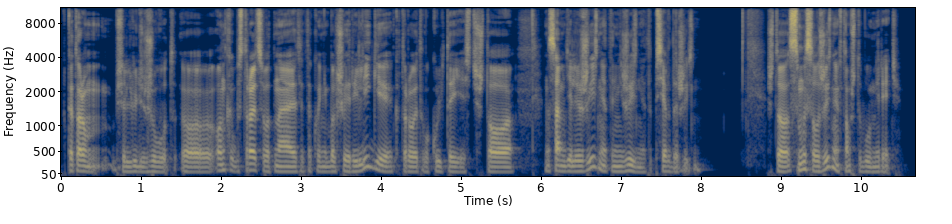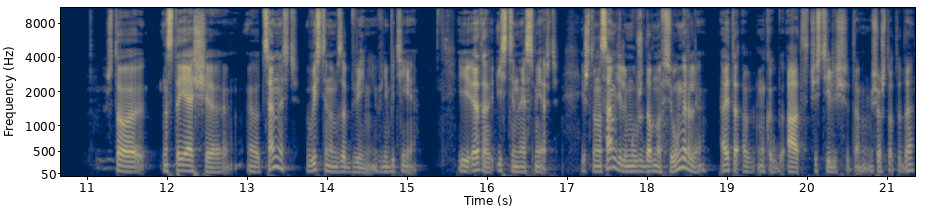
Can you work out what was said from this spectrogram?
в котором вообще люди живут, э, он как бы строится вот на этой такой небольшой религии, которая у этого культа есть, что на самом деле жизнь — это не жизнь, это псевдожизнь. Что смысл жизни в том, чтобы умереть. Что настоящая э, ценность в истинном забвении, в небытие. И это истинная смерть. И что на самом деле мы уже давно все умерли, а это, а, ну, как бы ад, чистилище, там еще что-то, да.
